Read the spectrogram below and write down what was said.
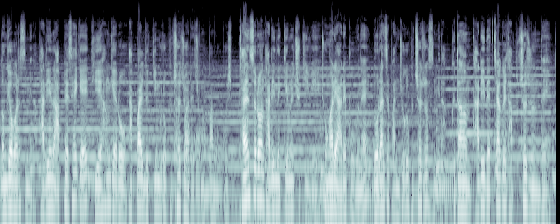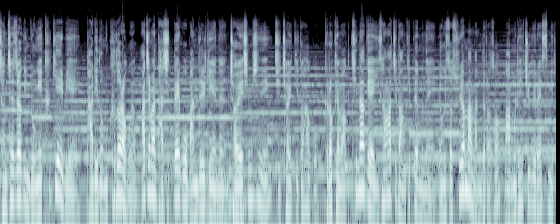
넘겨버렸습니다. 다리는 앞에 3개, 뒤에 1개로 닭발 느낌으로 붙여줘야 돼 주먹밥 먹고 싶다. 자연스러운 다리 느낌을 주기 위해 종아리 아랫부분에 노란색 반죽을 붙여주었습니다. 그 다음 다리 4짝을 다 붙여주는데 전체적인 용의 크기에 비해 발이 너무 크더라고요. 하지만 다시 떼고 만들기에 는 저의 심신이 지쳐있기도 하고 그렇게 막 티나게 이상하지도 않기 때문에 여기서 수염만 만들어서 마무리해주기로 했습니다.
